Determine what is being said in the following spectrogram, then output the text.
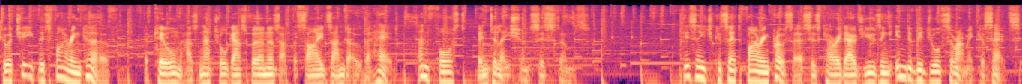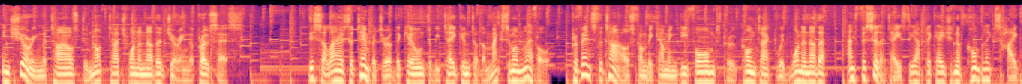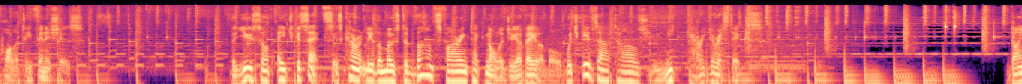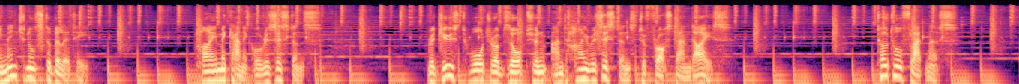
To achieve this firing curve, the kiln has natural gas burners at the sides and overhead and forced ventilation systems. This H-cassette firing process is carried out using individual ceramic cassettes, ensuring the tiles do not touch one another during the process. This allows the temperature of the kiln to be taken to the maximum level, prevents the tiles from becoming deformed through contact with one another and facilitates the application of complex high-quality finishes. The use of H-cassettes is currently the most advanced firing technology available, which gives our tiles unique characteristics. Dimensional stability, high mechanical resistance, reduced water absorption and high resistance to frost and ice, total flatness,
